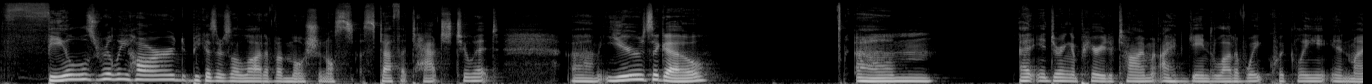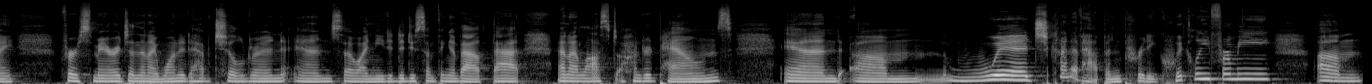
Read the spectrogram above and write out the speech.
feels really hard because there's a lot of emotional stuff attached to it. Um, years ago, um, during a period of time I had gained a lot of weight quickly in my first marriage, and then I wanted to have children, and so I needed to do something about that, and I lost 100 pounds, and um, which kind of happened pretty quickly for me. Um,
